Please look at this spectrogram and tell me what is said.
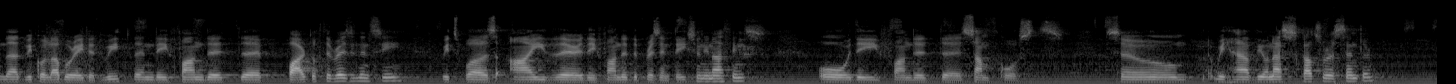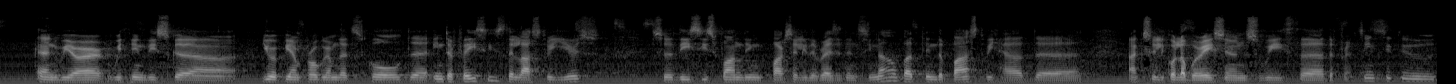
that we collaborated with, and they funded part of the residency, which was either they funded the presentation in Athens or they funded some costs. So we have the Onassis Cultural Center, and we are within this uh, European program that's called uh, Interfaces the last three years. So this is funding partially the residency now, but in the past we had uh, actually collaborations with uh, the French Institute,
